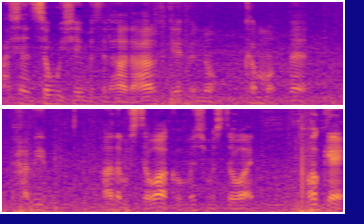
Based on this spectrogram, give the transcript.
عشان تسوي شيء مثل هذا. عارف كيف؟ إنه come on man حبيبي هذا مستواكم مش مستواي. okay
